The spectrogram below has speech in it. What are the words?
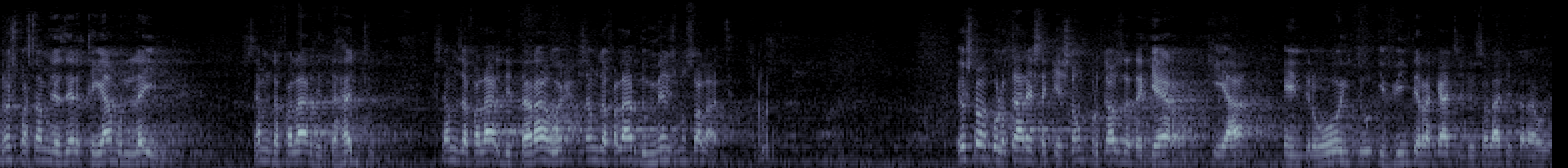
Nós passamos a dizer Qiyamul Layl, estamos a falar de Tahajjud, Estamos a falar de Tarawih, estamos a falar do mesmo Salat. Eu estou a colocar esta questão por causa da guerra que há entre 8 e 20 rakats do Salat e Tarawih.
